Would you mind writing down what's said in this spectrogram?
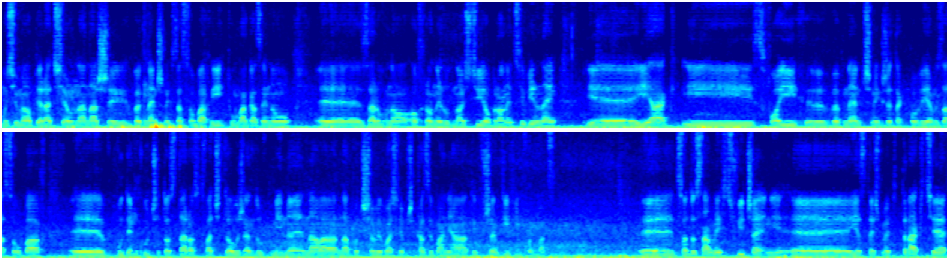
musimy opierać się na naszych wewnętrznych zasobach i tu magazynu e, zarówno ochrony ludności i obrony cywilnej, e, jak i swoich wewnętrznych, że tak powiem, zasobach e, w budynku, czy to starostwa, czy to urzędów gminy na, na potrzeby właśnie przekazywania tych wszelkich informacji. E, Co do samych ćwiczeń, e, jesteśmy w trakcie,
